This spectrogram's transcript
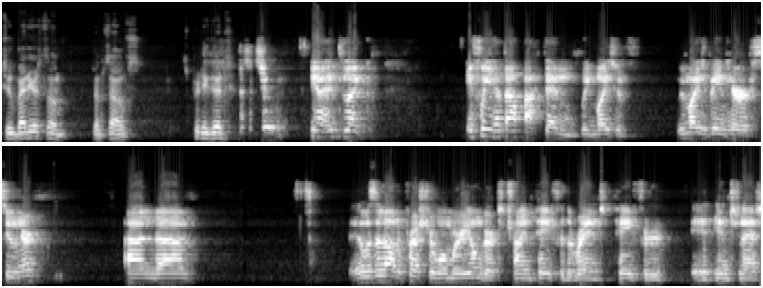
to better them, themselves. Pretty good. Yeah, it's like if we had that back then, we might have we might have been here sooner, and um, it was a lot of pressure when we were younger to try and pay for the rent, pay for internet,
